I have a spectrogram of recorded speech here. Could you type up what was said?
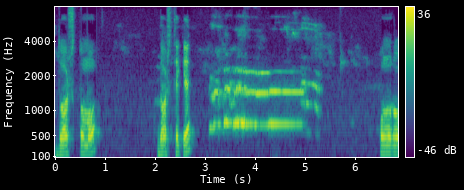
দশতম দশ থেকে পনেরো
